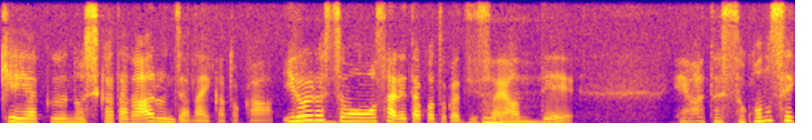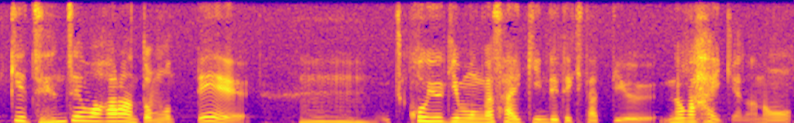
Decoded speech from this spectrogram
契約の仕方があるんじゃないかとかいろいろ質問をされたことが実際あって、いや私そこの設計全然わからんと思ってうん。こういう疑問が最近出てきたっていうのが背景なの。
